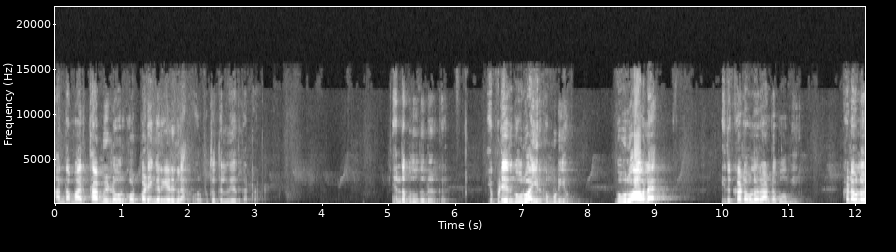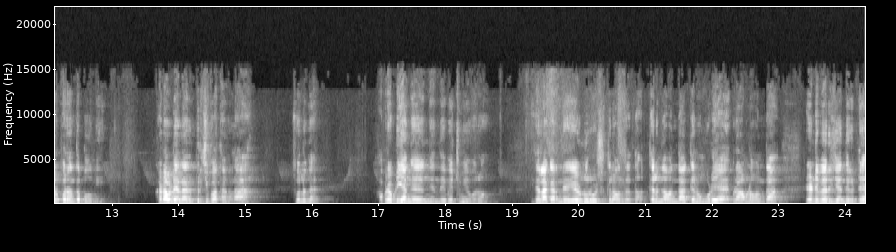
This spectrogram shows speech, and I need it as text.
அந்த மாதிரி தமிழில் ஒரு கோட்பாடு எங்கே எடுங்களா ஒரு புத்தகத்தில் எழுதி கட்டுறேன் எந்த புத்தகத்தில் இருக்குது எப்படி இதுங்க உருவாகி இருக்க முடியும்? இங்கே உருவாகலை. இது கடவுளர் ஆண்ட பூமி. கடவுளர் பிறந்த பூமி. கடவுளை எல்லோரும் பிரித்து பார்த்தாங்களா? சொல்லுங்கள் அப்புறம் எப்படி அங்கே இங்கே இந்த வேற்றுமை வரும்? இதெல்லாம் கடந்த எழுநூறு வருஷத்தில் வந்தது தான் தெலுங்க வந்தான் தெலுங்குடைய பிராமணன் வந்தான் ரெண்டு பேரும் சேர்ந்துக்கிட்டு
